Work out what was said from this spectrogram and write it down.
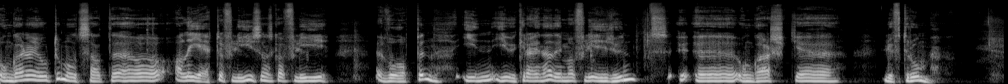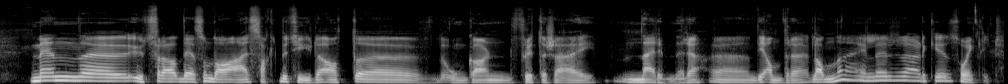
Ungarn har gjort det motsatte. og Allierte fly som skal fly våpen inn i Ukraina, de må fly rundt ungarsk luftrom. Men ut fra det som da er sagt, betyr det at Ungarn flytter seg nærmere de andre landene, eller er det ikke så enkelt?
